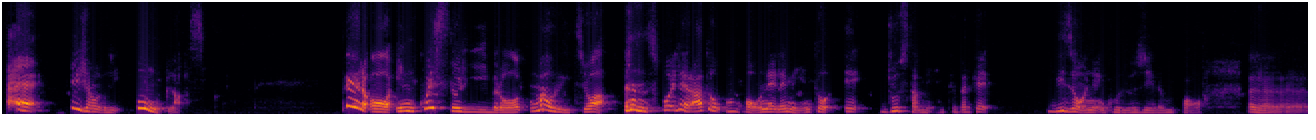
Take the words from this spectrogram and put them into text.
è, diciamo così, un classico. Però in questo libro Maurizio ha spoilerato un po' un elemento e giustamente perché bisogna incuriosire un po' eh,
